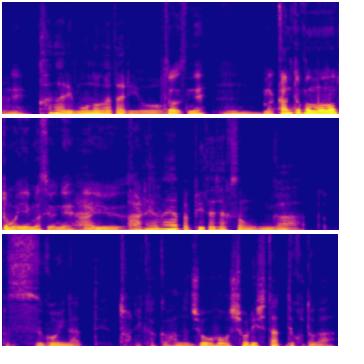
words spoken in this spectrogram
ねかなり物語をそうですね。うんまあ、監督のものとも言えますよね。ああいう。あれはやっぱピーター・ジャクソンがすごいなっていうとにかくあの情報を処理したってことが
